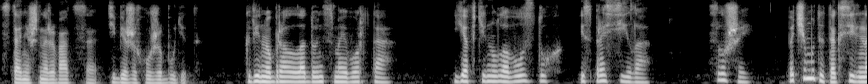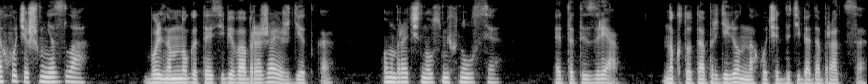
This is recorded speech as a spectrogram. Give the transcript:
Станешь нарываться, тебе же хуже будет». Квин убрал ладонь с моего рта. Я втянула воздух и спросила. «Слушай, почему ты так сильно хочешь мне зла?» Больно много ты о себе воображаешь, детка. Он мрачно усмехнулся. Это ты зря. Но кто-то определенно хочет до тебя добраться.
